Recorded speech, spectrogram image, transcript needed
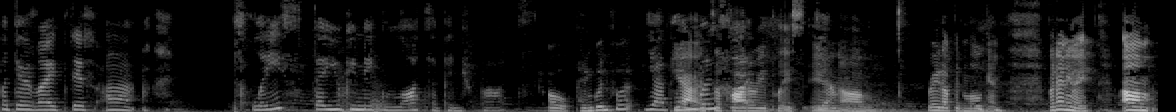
but there's like this um place that you can make lots of pinch pots. Oh, penguin foot? Yeah. Yeah, it's a foot. pottery place in Yeah. um right up in Logan. But anyway, um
